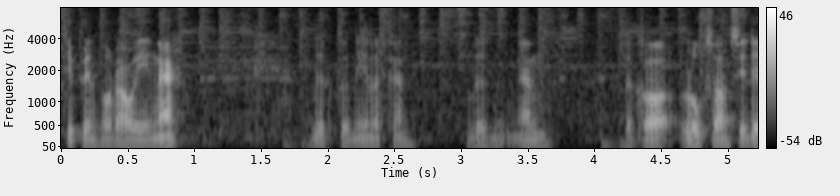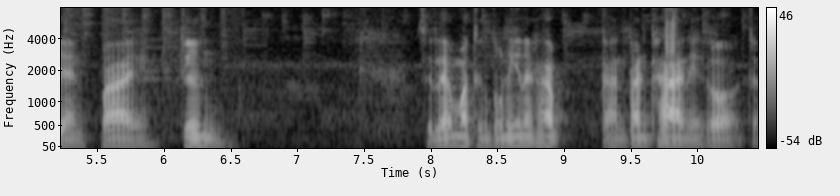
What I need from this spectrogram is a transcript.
ที่เป็นของเราเองนะ เลือกตัวนี้แล้วกัน เลือกหนึ่งอัน แล้วก็ลูกศรสีแดงไปจึง เสร็จแล้วมาถึงตรงนี้นะครับ การตั้งค่าเนี่ยก็จะ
